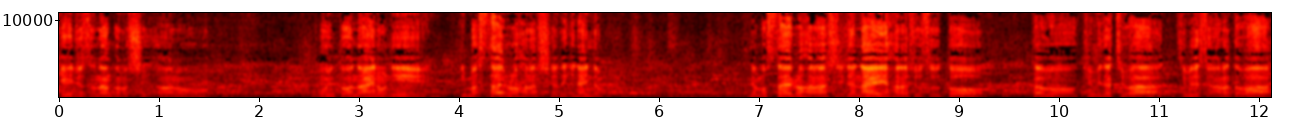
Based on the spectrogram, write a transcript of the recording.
芸術なんかのしあのポイントはないのに今スタイルの話しかできないんだもん。でもスタイルの話じゃない話をすると多分君たちは君たちあなたは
